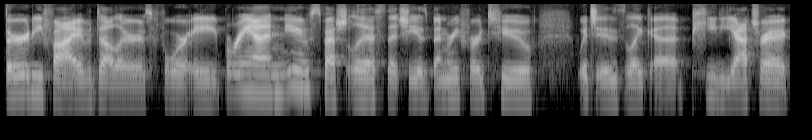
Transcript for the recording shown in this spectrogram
$35 for a brand new specialist that she has been referred to, which is like a pediatric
